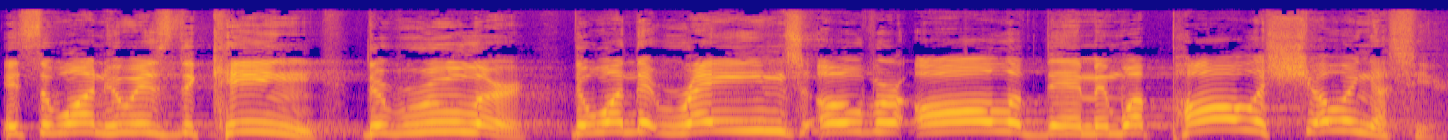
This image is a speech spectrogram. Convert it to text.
It's the one who is the king, the ruler, the one that reigns over all of them. And what Paul is showing us here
